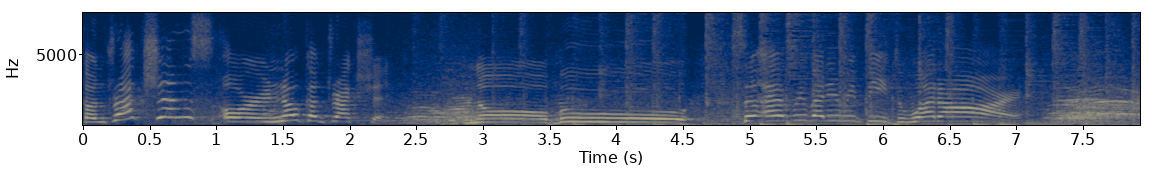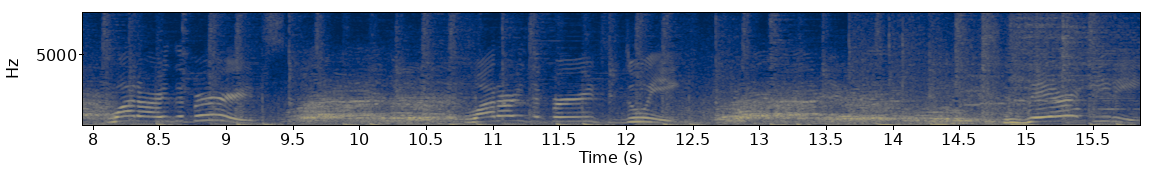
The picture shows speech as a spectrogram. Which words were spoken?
contractions or no contraction? No, boo. So everybody repeat. What are? What are the birds? What are the birds doing? They're eating.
